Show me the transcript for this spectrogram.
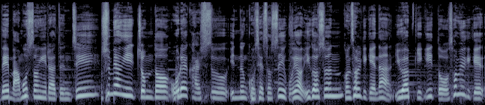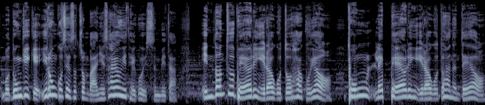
내 마모성이라든지 수명이 좀 더 오래 갈 수 있는 곳에서 쓰이고요. 이것은 건설기계나 유압기기 또 섬유기계, 뭐 농기계 이런 곳에서 좀 많이 사용이 되고 있습니다. 인던트 베어링이라고도 하고요. 동랩 베어링이라고도 하는데요.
